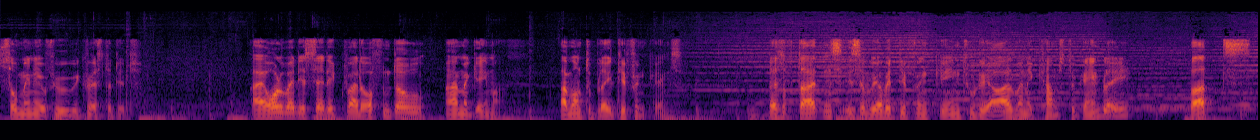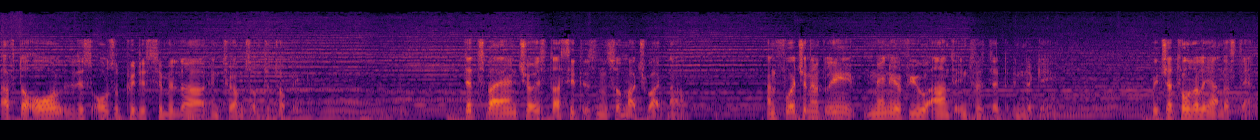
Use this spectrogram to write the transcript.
so many of you requested it. I already said it quite often though, I'm a gamer. I want to play different games. Path of Titans is a very different game to the Isle when it comes to gameplay, but after all it is also pretty similar in terms of the topic. That's why I enjoy Star Citizen so much right now. Unfortunately, many of you aren't interested in the game, which I totally understand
